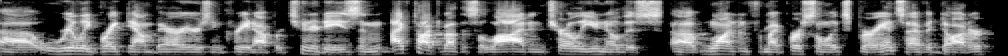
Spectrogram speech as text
uh, really break down barriers and create opportunities. And I've talked about this a lot. And Charlie, you know this uh, one from my personal experience. I have a daughter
